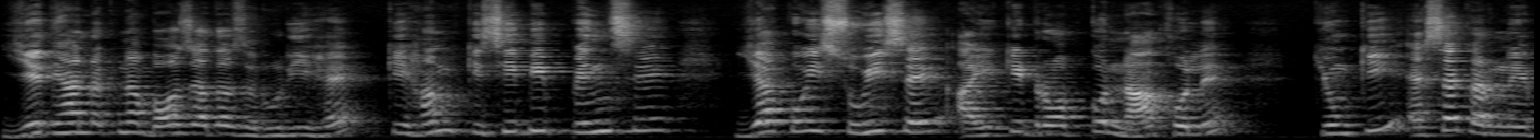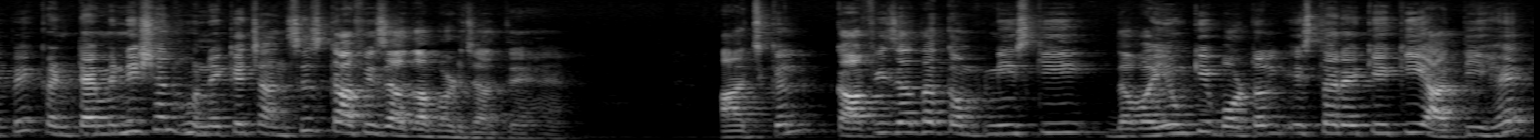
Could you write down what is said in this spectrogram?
ये ध्यान रखना बहुत ज़्यादा ज़रूरी है कि हम किसी भी पिन से या कोई सुई से आई की ड्रॉप को ना खोलें। क्योंकि ऐसा करने पे कंटेमिनेशन होने के चांसेस काफ़ी ज़्यादा बढ़ जाते हैं। आजकल काफ़ी ज़्यादा कंपनीज़ की दवाइयों की बोतल इस तरह के आती है,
